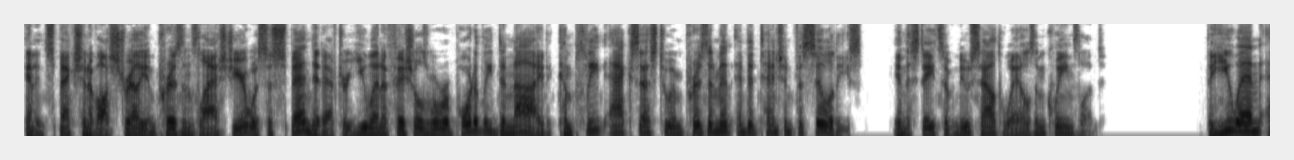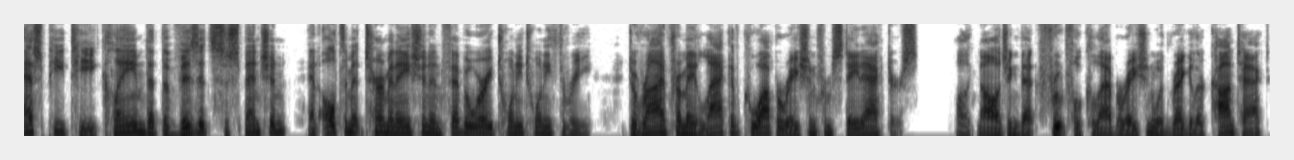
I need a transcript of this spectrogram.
An inspection of Australian prisons last year was suspended after UN officials were reportedly denied complete access to imprisonment and detention facilities in the states of New South Wales and Queensland. The UNSPT claimed that the visit's suspension and ultimate termination in February 2023 derived from a lack of cooperation from state actors, while acknowledging that fruitful collaboration with regular contact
